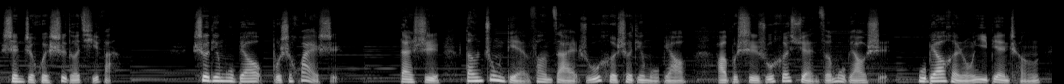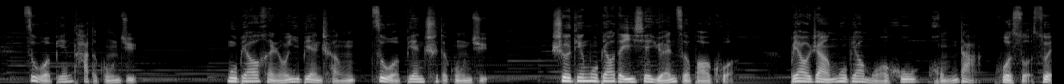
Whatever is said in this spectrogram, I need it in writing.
甚至会适得其反。设定目标不是坏事。”但是，当重点放在如何设定目标，而不是如何选择目标时，目标很容易变成自我鞭挞的工具。目标很容易变成自我鞭笞的工具。设定目标的一些原则包括：不要让目标模糊、宏大或琐碎；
